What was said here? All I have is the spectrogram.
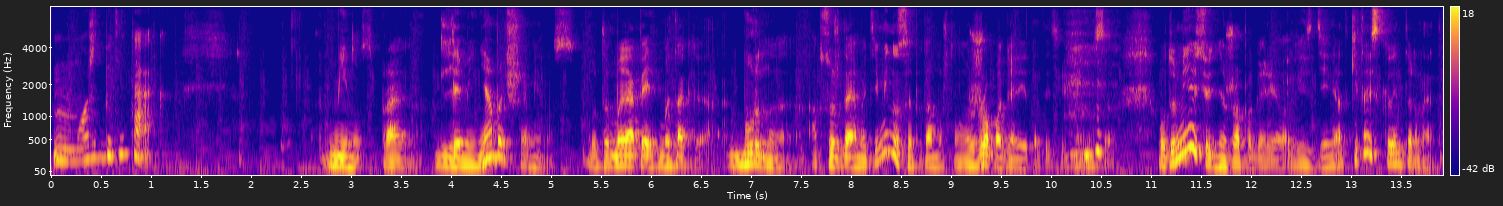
Может быть и так. Минус, правильно. Для меня большой минус. Вот мы опять, мы так бурно обсуждаем эти минусы, потому что у нас жопа горит от этих минусов. Вот у меня сегодня жопа горела весь день от китайского интернета.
